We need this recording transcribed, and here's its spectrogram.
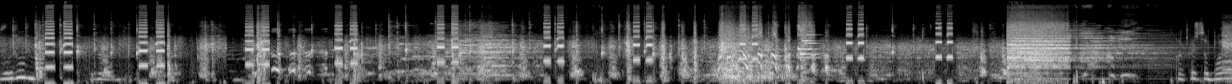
Vurdum. Vurdum. Arkadaşlar bayağı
